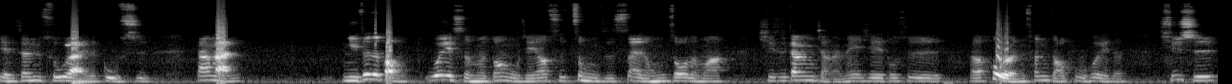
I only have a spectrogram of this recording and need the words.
衍生出来的故事。当然，你真的懂为什么端午节要吃粽子赛龙舟的吗？其实刚刚讲的那些都是呃后人穿凿附会的。其实，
